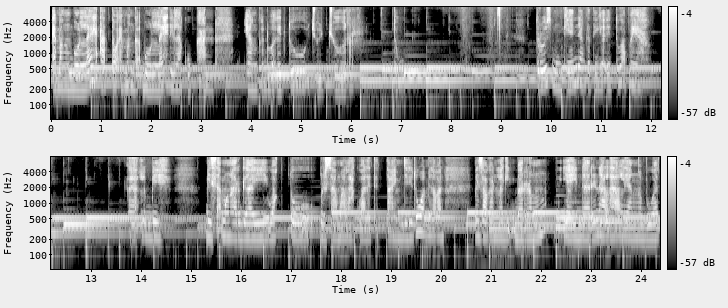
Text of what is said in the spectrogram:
emang boleh atau emang nggak boleh dilakukan yang kedua itu jujur. Tuh. Terus mungkin yang ketiga itu apa ya? Kayak lebih bisa menghargai waktu bersamalah quality time. Jadi tuh misalkan misalkan lagi bareng ya hindarin hal-hal yang ngebuat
